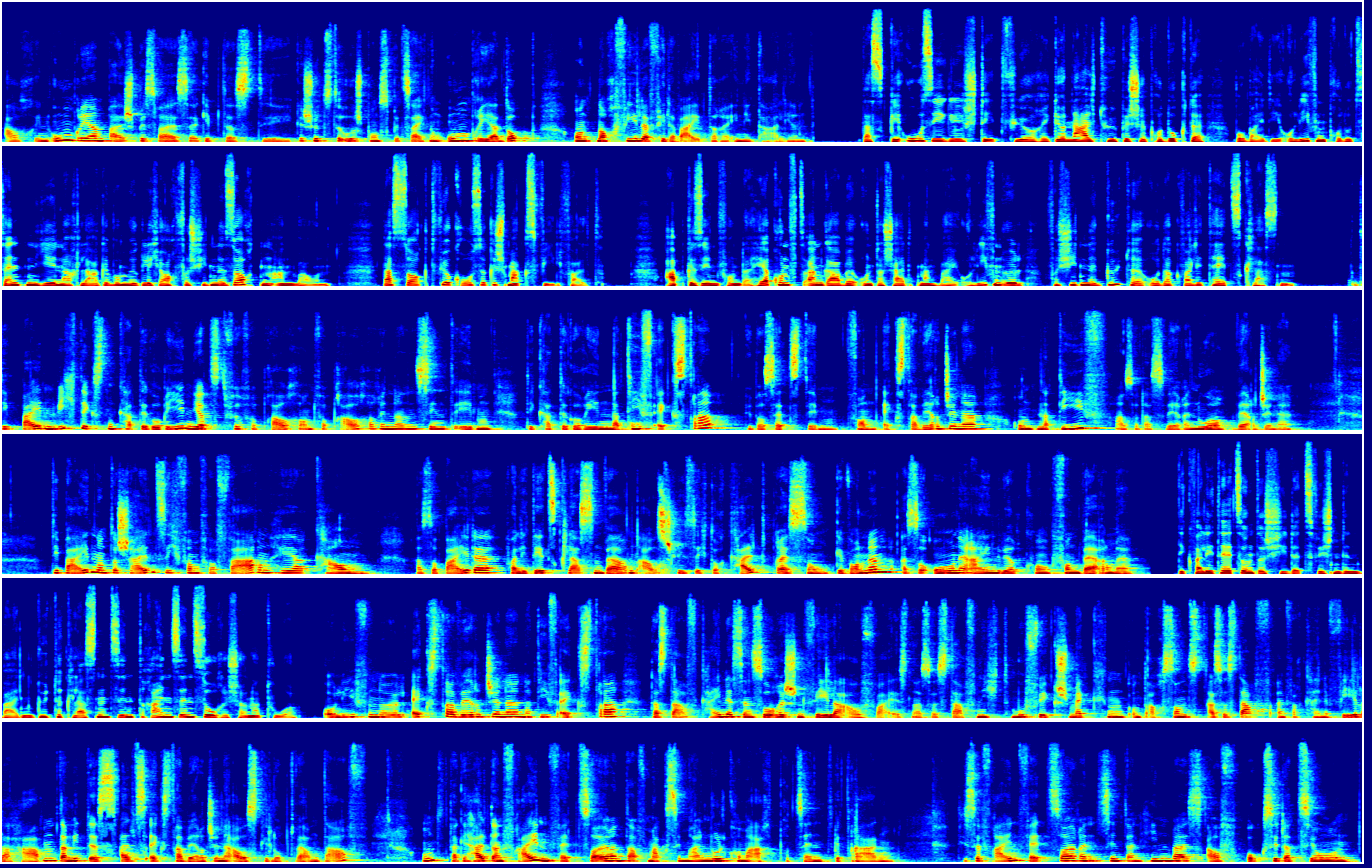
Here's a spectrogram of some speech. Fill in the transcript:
Auch in Umbrien beispielsweise gibt es die geschützte Ursprungsbezeichnung Umbria DOP und noch viele, viele weitere in Italien. Das GU-Siegel steht für regionaltypische Produkte, wobei die Olivenproduzenten je nach Lage womöglich auch verschiedene Sorten anbauen. Das sorgt für große Geschmacksvielfalt. Abgesehen von der Herkunftsangabe unterscheidet man bei Olivenöl verschiedene Güte- oder Qualitätsklassen. Die beiden wichtigsten Kategorien jetzt für Verbraucher und Verbraucherinnen sind eben die Kategorien Nativ Extra, übersetzt eben von Extra Vergine, und Nativ, also das wäre nur Vergine. Die beiden unterscheiden sich vom Verfahren her kaum. Also beide Qualitätsklassen werden ausschließlich durch Kaltpressung gewonnen, also ohne Einwirkung von Wärme. Die Qualitätsunterschiede zwischen den beiden Güteklassen sind rein sensorischer Natur. Olivenöl extra virgine, nativ extra, das darf keine sensorischen Fehler aufweisen. Also es darf nicht muffig schmecken und auch sonst, also es darf einfach keine Fehler haben, damit es als extra virgine ausgelobt werden darf. Und der Gehalt an freien Fettsäuren darf maximal 0,8 Prozent betragen. Diese freien Fettsäuren sind ein Hinweis auf Oxidation.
